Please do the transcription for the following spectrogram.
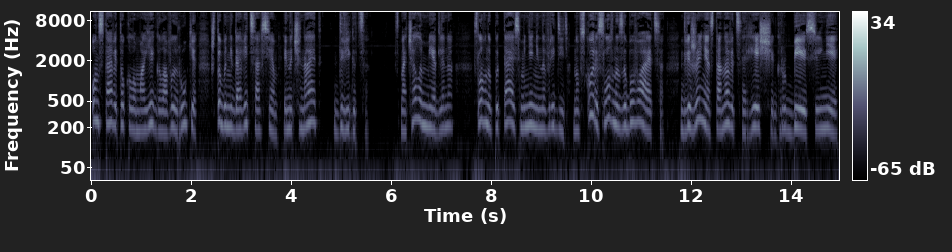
Он ставит около моей головы руки, чтобы не давить совсем, и начинает двигаться. Сначала медленно, словно пытаясь мне не навредить, но вскоре словно забывается. Движение становится резче, грубее, сильнее,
